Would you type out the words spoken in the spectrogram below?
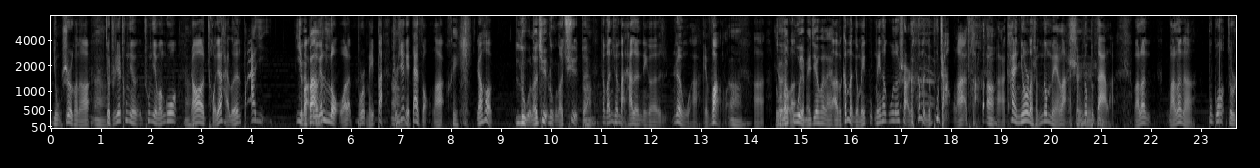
勇士，可能嗯，就直接冲进冲进王宫，嗯然后瞅见海伦，叭一一把就给搂过来，不是没办，嗯直接给带走了，嘿然后掳了去。掳了去，对嗯他完全把他的那个任务啊给忘了。啊，啊，了。姑也没接回来。啊，根本就没没他姑的事儿，就根本就不找了，操 啊，啊！看见妞了，什么都没了，什么都不在了。完了，完了呢，不光就是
